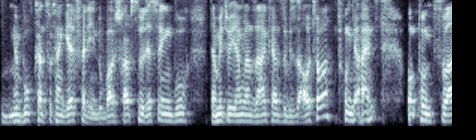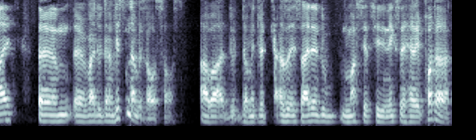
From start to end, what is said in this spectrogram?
mit dem Buch kannst du kein Geld verdienen. Du schreibst nur deswegen ein Buch, damit du irgendwann sagen kannst, du bist Autor, Punkt eins. Und Punkt zwei, ähm, äh, weil du dein Wissen damit raushaust. Aber du, damit wird, also es sei denn, du machst jetzt hier die nächste Harry Potter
